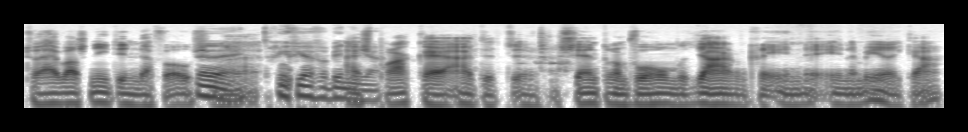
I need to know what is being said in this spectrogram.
hij, was niet in Davos. Nee, nee, het ging via verbinding. Hij sprak uh, uit het uh, Centrum voor 100-jarigen in, uh, in Amerika.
